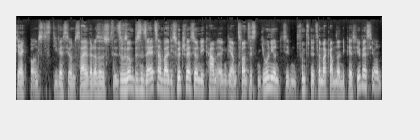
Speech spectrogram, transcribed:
direkt bei uns das, die Version sein wird. Also es ist sowieso ein bisschen seltsam, weil die Switch-Version, die kam irgendwie am 20. Juni und am 5. Dezember kam dann die PS4-Version.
